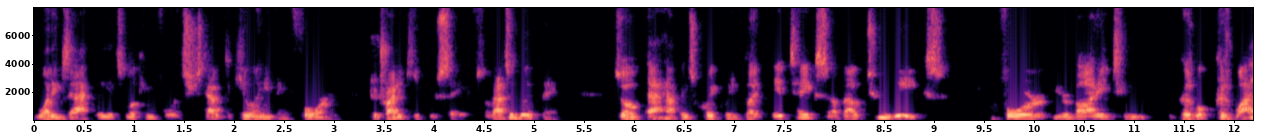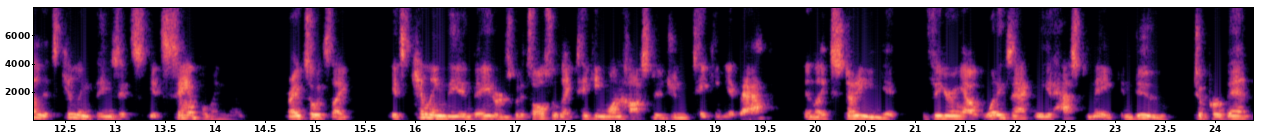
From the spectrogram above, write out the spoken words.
what exactly it's looking for. It's just out to kill anything foreign to try to keep you safe. So that's a good thing. So that happens quickly, but it takes about two weeks for your body to because because while it's killing things, it's it's sampling them, right? So it's like it's killing the invaders, but it's also like taking one hostage and taking it back and like studying it and figuring out what exactly it has to make and do to prevent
